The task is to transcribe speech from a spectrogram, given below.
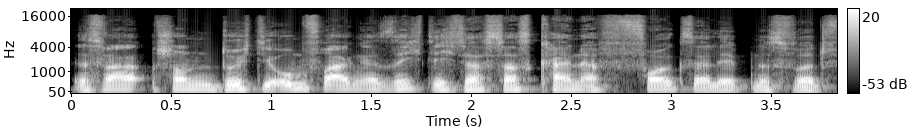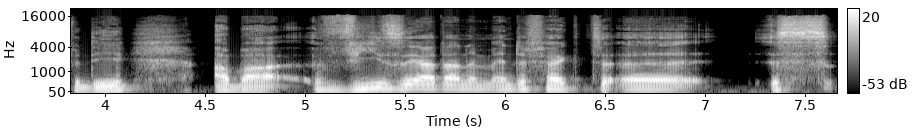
es war schon durch die Umfragen ersichtlich, dass das kein Erfolgserlebnis wird für die. Aber wie sehr dann im Endeffekt äh, es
